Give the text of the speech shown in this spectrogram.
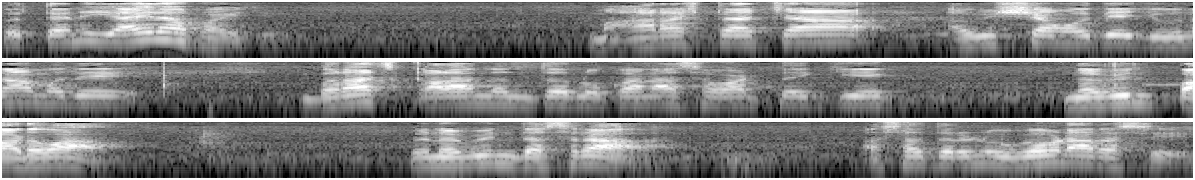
तर त्याने यायला पाहिजे. महाराष्ट्राच्या आयुष्यामध्ये जीवनामध्ये बराच काळानंतर लोकांना असं वाटतं की एक नवीन पाडवा किंवा नवीन दसरा असा तऱ्हेने उगवणार असेल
